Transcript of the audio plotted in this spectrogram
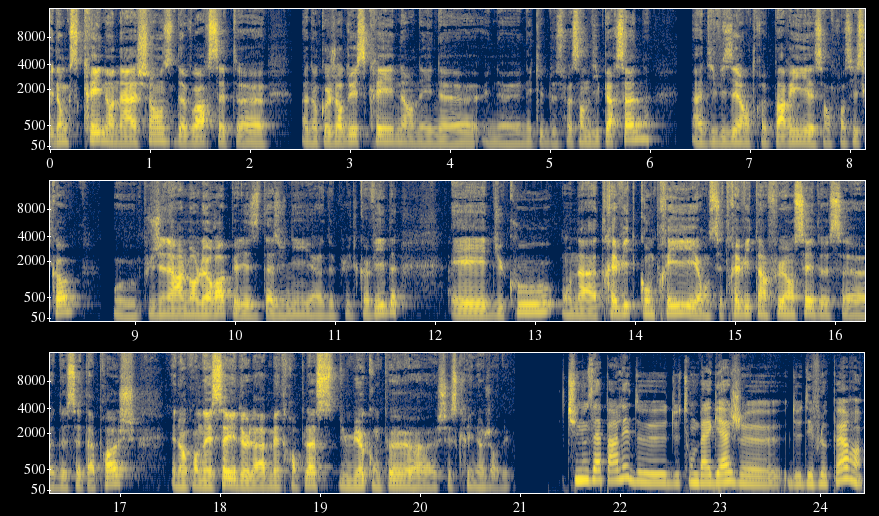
et donc Screen, on a la chance d'avoir cette Donc aujourd'hui, Screen, on est une, équipe de 70 personnes, divisée entre Paris et San Francisco, ou plus généralement l'Europe et les États-Unis depuis le Covid. Et du coup, on a très vite compris et on s'est très vite influencé de, de, cette approche. Et donc, on essaye de la mettre en place du mieux qu'on peut chez Screen aujourd'hui. Tu nous as parlé de, ton bagage euh, de développeur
